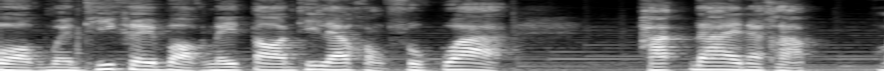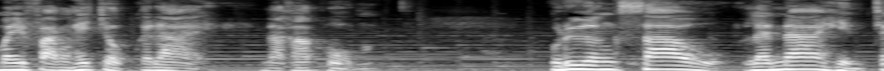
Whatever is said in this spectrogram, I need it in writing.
บอกเหมือนที่เคยบอกในตอนที่แล้วของฟลุกว่า พักได้นะครับ ไม่ฟังให้จบก็ได้นะครับผม เรื่องเศร้าและน่าเห็นใจ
